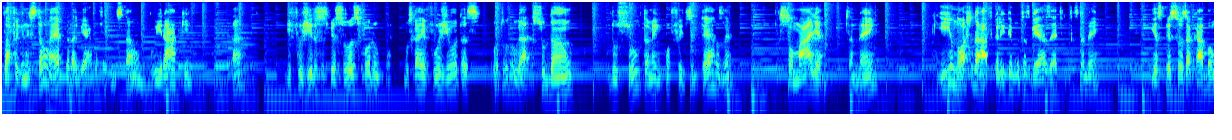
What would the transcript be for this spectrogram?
Do Afeganistão, na época da guerra do Afeganistão, o Iraque, tá? e fugir essas pessoas foram buscar refúgio em outras, outros lugares. Sudão do Sul, também conflitos internos, né? Somália também. E o norte da África, ali tem muitas guerras étnicas também. E as pessoas acabam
